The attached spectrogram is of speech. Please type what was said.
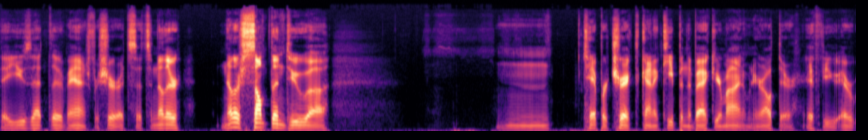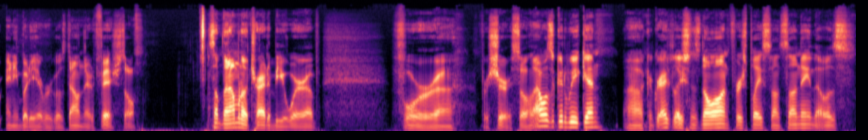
they use that to their advantage for sure. It's it's another another something to uh, mm, tip or trick to kind of keep in the back of your mind when you're out there if you anybody ever goes down there to fish. So something I'm going to try to be aware of for uh, for sure. So that was a good weekend. Uh, congratulations, Noah, on first place on Sunday. That was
